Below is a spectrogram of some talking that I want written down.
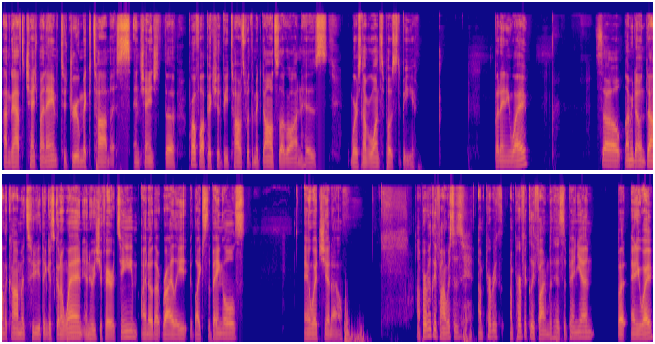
I'm gonna have to change my name to Drew McThomas and change the profile picture to be Thomas with the McDonald's logo on his where's number one supposed to be. But anyway, so let me know down in the comments who do you think is gonna win and who's your favorite team. I know that Riley likes the Bengals, and which you know, I'm perfectly fine with his. I'm perfect. I'm perfectly fine with his opinion. But anyway,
